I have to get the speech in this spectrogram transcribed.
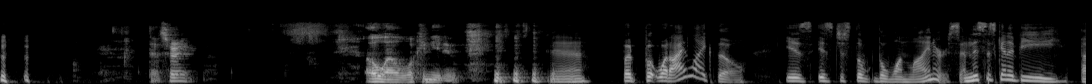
That's right. Oh well, what can you do? Yeah. But but what I like though is is just the the one-liners, and this is going to be a,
